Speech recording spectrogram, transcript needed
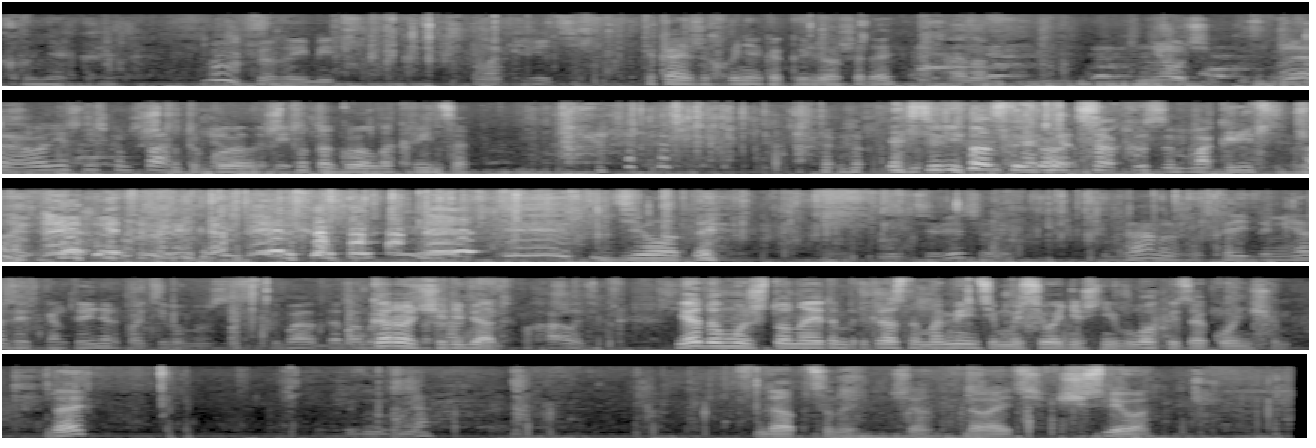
Хуйня какая-то. Ну, что заебись. Лакрица. Такая же хуйня, как и Леша, да? Она не очень вкусная. Бля, ну не слишком Что сладкий. такое, что такое лакрица? Я серьезно говорю, Со вкусом мокрицы. идиоты. Ну, тебе что ли? Да, нужно сходить до меня, взять контейнер, пойти баб- с- с ба- до бабушки Короче, ребят. Я думаю, что на этом прекрасном моменте мы сегодняшний влог и закончим. Да? Да? Да, пацаны. Все, давайте. Счастливо.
